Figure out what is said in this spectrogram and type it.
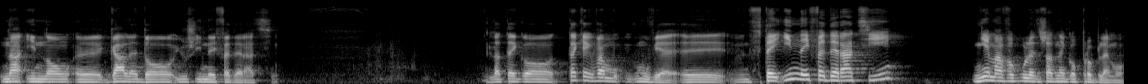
na inną y, galę do już innej federacji. Dlatego, tak jak Wam mówię, y, w tej innej federacji nie ma w ogóle żadnego problemu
